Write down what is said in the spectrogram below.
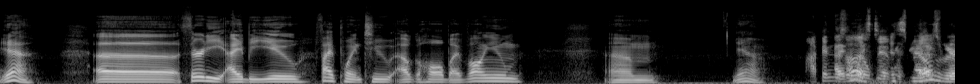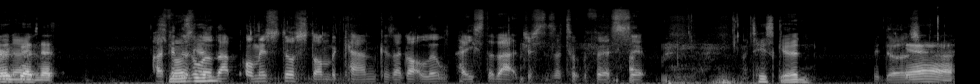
yeah uh 30 ibu 5.2 alcohol by volume um yeah I think I there's a Oh, little bit. it Of, smells good really nice. goodness. I think smells there's a little of that pumice dust on the can because I got a little taste of that just as I took the first sip. it tastes good It does. Yeah,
